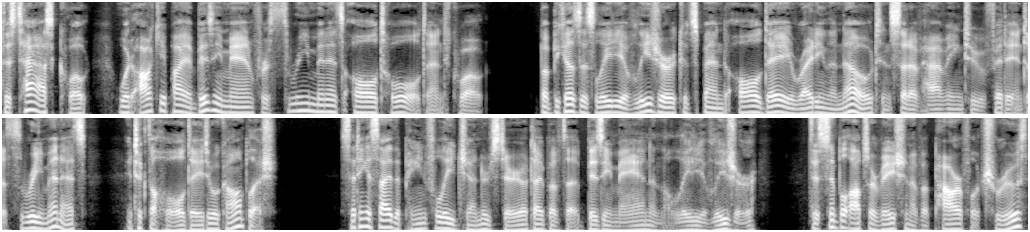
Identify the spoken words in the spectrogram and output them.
This task, quote, would occupy a busy man for three minutes all told, end quote. But because this lady of leisure could spend all day writing the note instead of having to fit it into three minutes, it took the whole day to accomplish. Setting aside the painfully gendered stereotype of the busy man and the lady of leisure, this simple observation of a powerful truth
